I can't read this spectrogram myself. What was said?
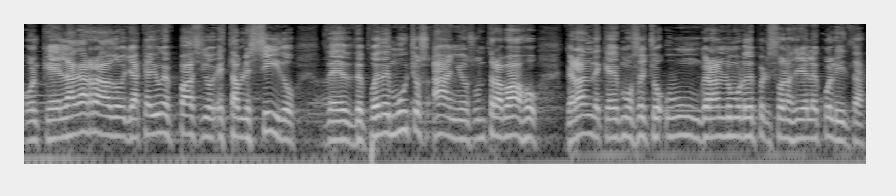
Porque él ha agarrado, ya que hay un espacio establecido, de- después de muchos años, un trabajo grande que hemos hecho un gran número de personas allá en la escuelita,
